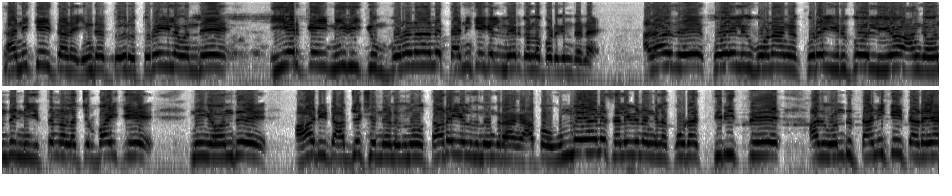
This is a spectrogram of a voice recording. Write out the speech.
தணிக்கை தடை. இந்த துறை- துறையில வந்து இயற்கை நீதிக்கும் புறனான தணிக்கைகள் மேற்கொள்ளப்படுகின்றன. அதாவது கோயிலுக்கு போனா அங்க குறை இருக்கோ இல்லையோ அங்க வந்து நீ இத்தனை லட்சம் ரூபாய்க்கு நீங்க வந்து ஆடிட் அப்ஜெக்ஷன் எழுதணும் தடை எழுதணுங்கிறாங்க. அப்ப உண்மையான செலவினங்களை கூட திரித்து அது வந்து தணிக்கை தடையா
